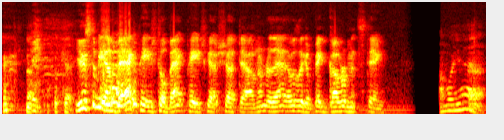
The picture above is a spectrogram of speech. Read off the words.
no, okay. Used to be on Backpage till Backpage got shut down. Remember that? That was like a big government sting. Oh yeah.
